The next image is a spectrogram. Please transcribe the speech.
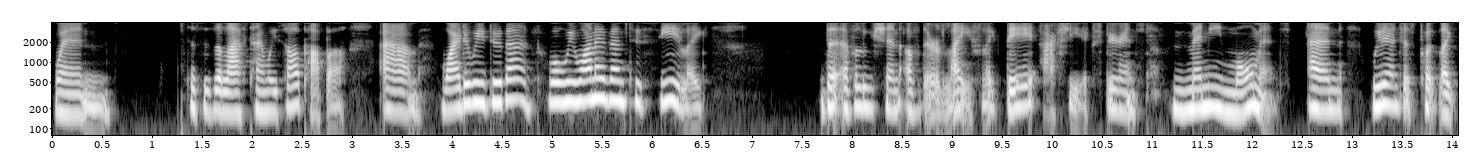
when this is the last time we saw Papa. Um, why do we do that? Well, we wanted them to see like the evolution of their life. Like they actually experienced many moments. And we didn't just put like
